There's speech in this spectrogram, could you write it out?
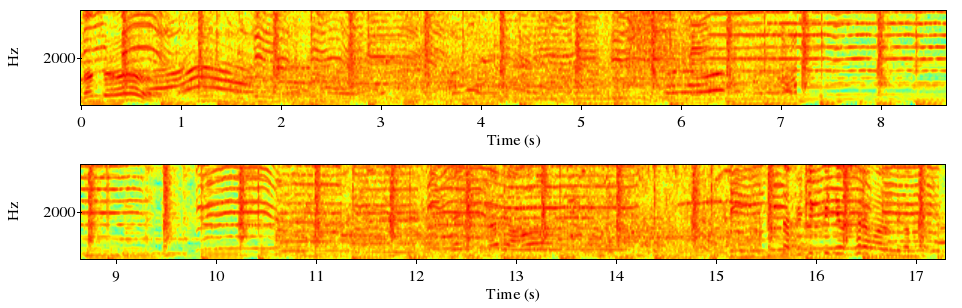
잘한다. 뮤직비디오 촬영하는 데 같아.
